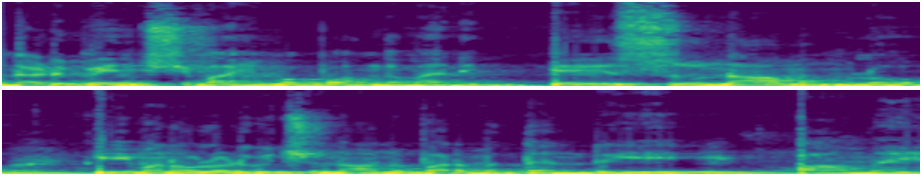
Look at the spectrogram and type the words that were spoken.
నడిపించి మహిమ పొందమని. యేసు నామంలో ఈ మనవులు అడుగుచున్నాను పరమ తండ్రి. ఆమె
